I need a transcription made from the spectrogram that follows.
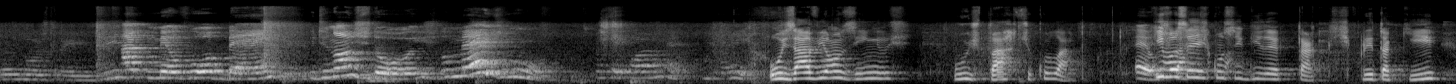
Um, dois, três e... Ah, meu voou bem. O de nós dois, do mesmo. Não sei qual é o. Os aviãozinhos, os particular. É, que vocês conseguirem tá escrito aqui,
